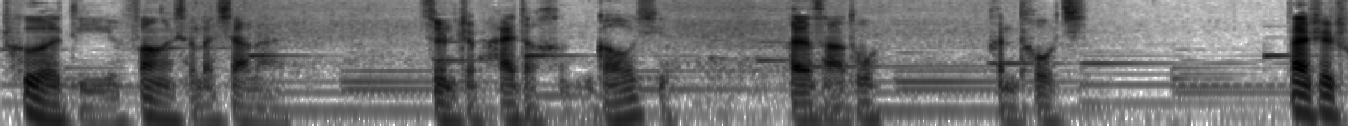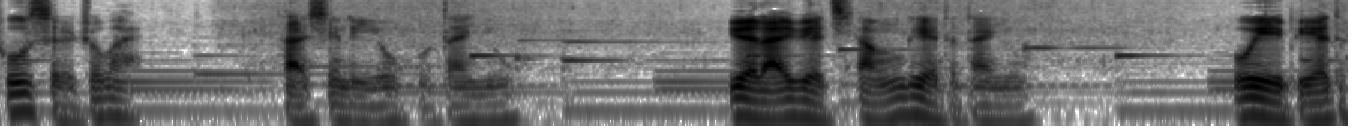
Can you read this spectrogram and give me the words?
彻底放下了下来，孙志拍的很高兴，很洒脱。很透气，但是除此之外，他心里有股担忧，越来越强烈的担忧，不为别的，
